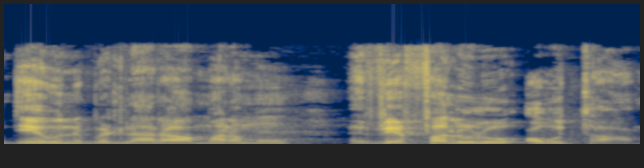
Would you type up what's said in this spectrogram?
దేవుని బిడ్డారా మనము విఫలులు అవుతాం.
